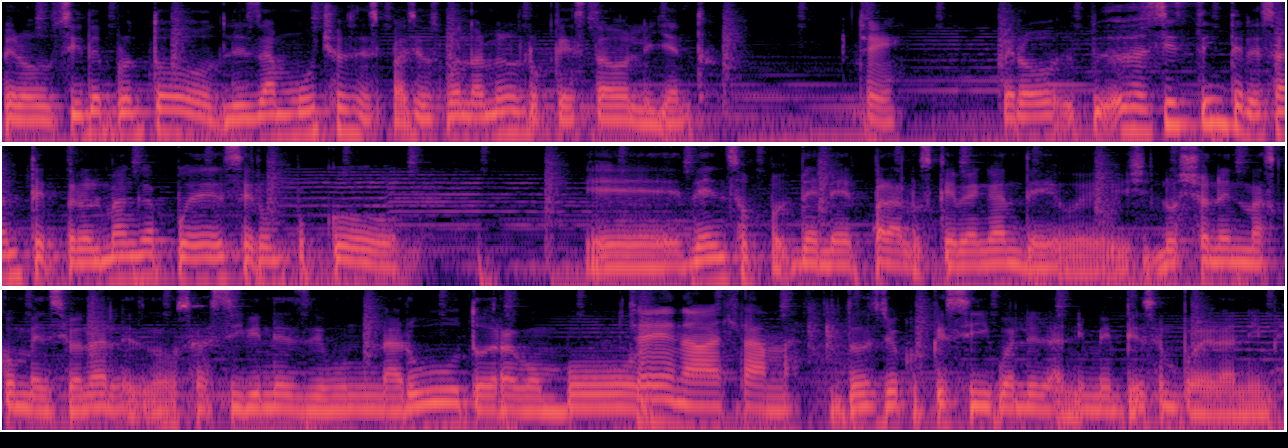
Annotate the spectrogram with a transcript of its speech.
Pero sí de pronto les da muchos espacios, bueno, al menos lo que he estado leyendo. Sí. Pero o sea, sí está interesante, pero el manga puede ser un poco eh, denso de leer para los que vengan de eh, los shonen más convencionales, ¿no? O sea, si vienes de un Naruto, Dragon Ball. Sí, no, está mal. Entonces yo creo que sí, igual el anime, empiecen por el anime.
